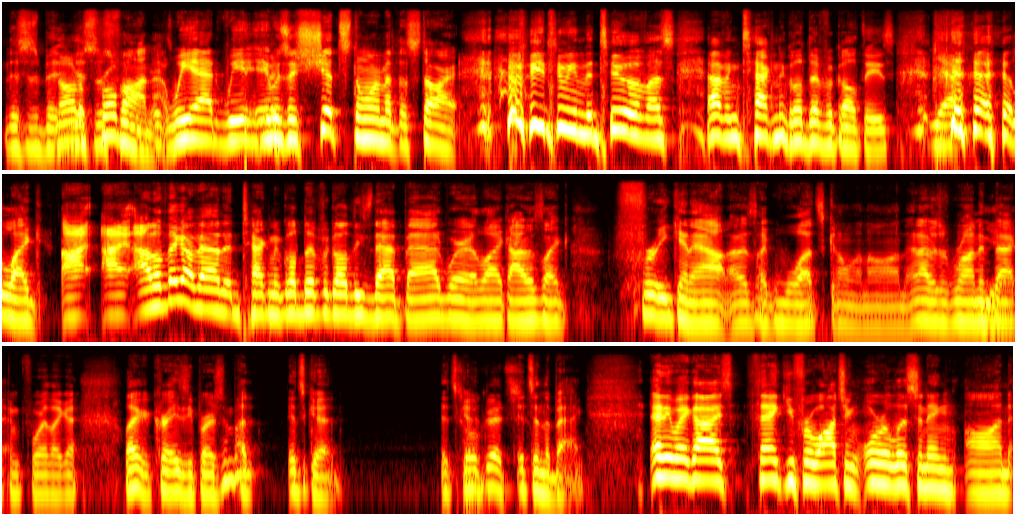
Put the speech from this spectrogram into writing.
This has been Not this was fun. It's we had we it was a shit storm at the start between the two of us having technical difficulties. Yeah. like I, I I don't think I've had technical difficulties that bad where like I was like freaking out. I was like, what's going on? And I was running back and forth like a like a crazy person, but it's good. It's good. good. It's in the bag. Anyway, guys, thank you for watching or listening on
